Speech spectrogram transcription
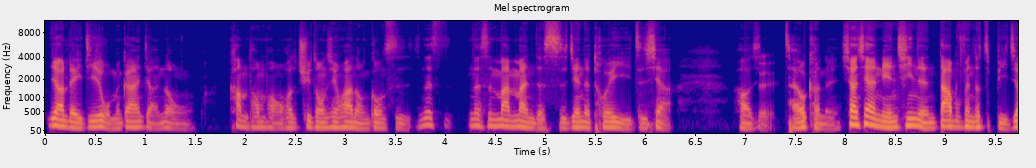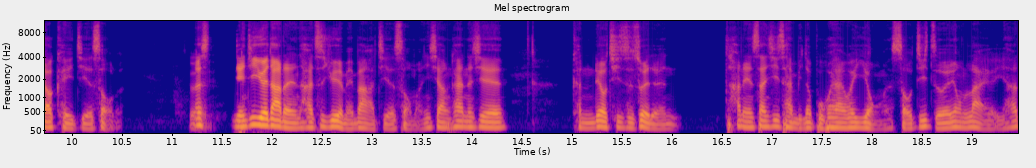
要累积我们刚才讲的那种抗通膨或者去中心化那种共识，那是那是慢慢的时间的推移之下，好才有可能。像现在年轻人大部分都是比较可以接受的，那年纪越大的人还是越没办法接受嘛。你想想看那些可能六七十岁的人，他连三 C 产品都不会还会用，手机只会用 Line 而已，他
